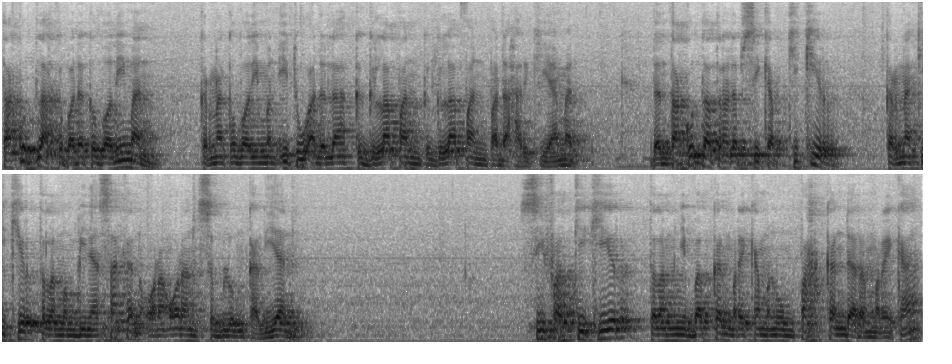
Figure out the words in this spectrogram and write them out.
Takutlah kepada kezaliman karena kezaliman itu adalah kegelapan-kegelapan pada hari kiamat. Dan takutlah terhadap sikap kikir, karena kikir telah membinasakan orang-orang sebelum kalian. Sifat kikir telah menyebabkan mereka menumpahkan darah mereka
